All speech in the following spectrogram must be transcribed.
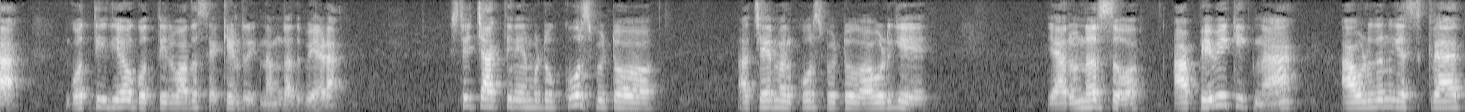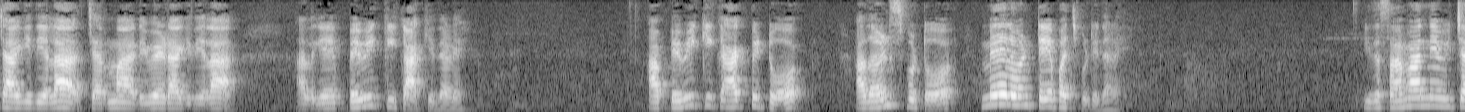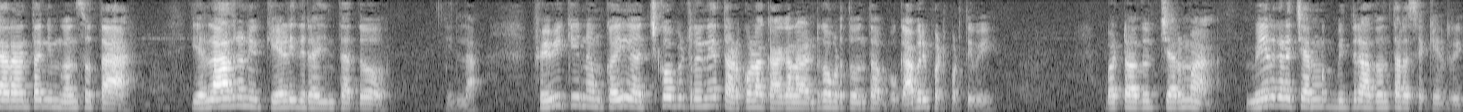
ಗೊತ್ತಿದೆಯೋ ಗೊತ್ತಿಲ್ವೋ ಅದು ಸೆಕೆಂಡ್ರಿ, ನಮ್ಗೆ ಅದು ಬೇಡ. ಸ್ಟಿಚ್ ಹಾಕ್ತೀನಿ ಅಂದ್ಬಿಟ್ಟು ಕೂರಿಸ್ಬಿಟ್ಟು, ಆ ಚೇರ್ ಮೇಲೆ ಕೂರಿಸ್ಬಿಟ್ಟು ಆ ಹುಡುಗಿ ಯಾರು ನರ್ಸು, ಆ ಪೆವಿಕಿಕ್ನ ಆ ಹುಡುಗನಿಗೆ ಸ್ಕ್ರ್ಯಾಚ್ ಆಗಿದೆಯಲ್ಲ, ಚರ್ಮ ಡಿವೈಡ್ ಆಗಿದೆಯಲ್ಲ, ಅಲ್ಲಿಗೆ ಪೆವಿಕಿಕ್ ಹಾಕಿದ್ದಾಳೆ. ಆ ಪೆವಿಕಿಕ್ ಹಾಕ್ಬಿಟ್ಟು ಅದು ಅಣಿಸ್ಬಿಟ್ಟು ಮೇಲೆ ಒಂದು ಟೇಪ್ ಹಚ್ಬಿಟ್ಟಿದ್ದಾಳೆ. ಇದು ಸಾಮಾನ್ಯ ವಿಚಾರ ಅಂತ ನಿಮ್ಗೆ ಅನ್ಸುತ್ತಾ? ಎಲ್ಲಾದ್ರೂ ನೀವು ಕೇಳಿದಿರ ಇಂಥದ್ದು? ಇಲ್ಲ. ಫೆವಿಕಿ ನಮ್ಮ ಕೈ ಹಚ್ಕೊಬಿಟ್ರೇ ತಡ್ಕೊಳಕ್ಕಾಗಲ್ಲ, ಅಂಟ್ಕೊಬಿಡ್ತು ಅಂತ ಗಾಬರಿ ಪಟ್ಬಿಡ್ತೀವಿ. ಬಟ್ ಅದು ಚರ್ಮ, ಮೇಲ್ಗಡೆ ಚರ್ಮಕ್ಕೆ ಬಿದ್ದರೆ ಅದೊಂಥರ ಸೆಕೆಂಡ್ರಿ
